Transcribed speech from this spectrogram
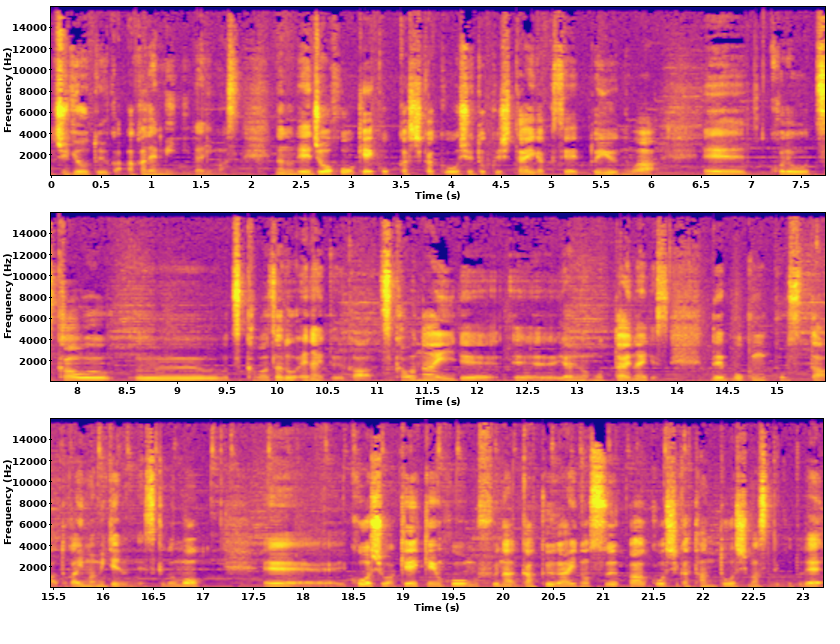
授業というかアカデミーになります。なので、情報系国家資格を取得したい学生というのは、えー、これを使うわざるを得ないというか使わないで、えー、やるのはもったいないですで僕もポスターとか今見てるんですけどもえー、講師は経験豊富な学外のスーパー講師が担当しますということで、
